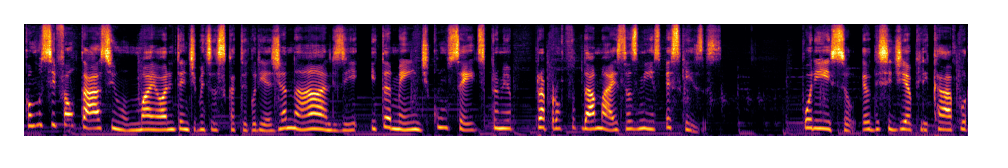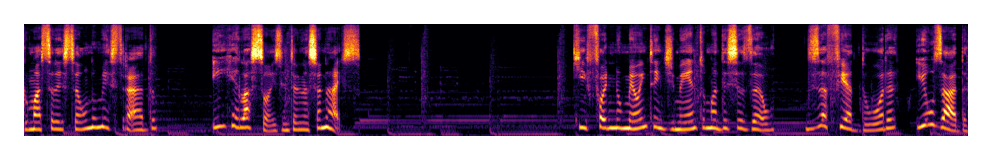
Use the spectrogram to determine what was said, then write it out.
como se faltasse um maior entendimento das categorias de análise e também de conceitos para aprofundar mais nas minhas pesquisas. Por isso, eu decidi aplicar por uma seleção do mestrado em Relações Internacionais que foi, no meu entendimento, uma decisão desafiadora e ousada,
